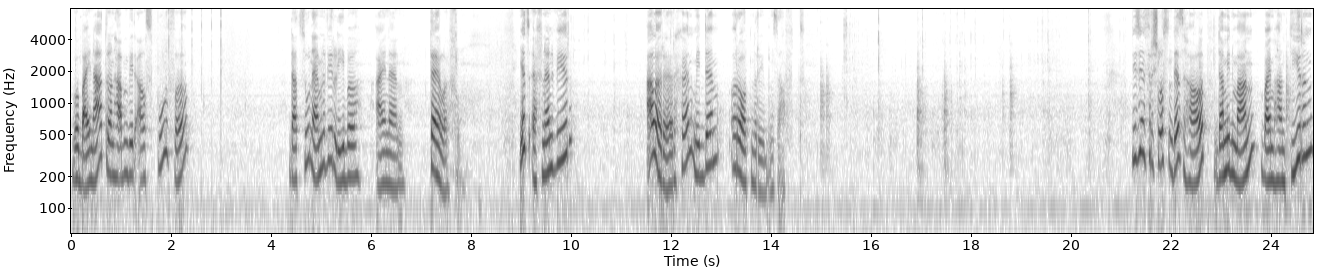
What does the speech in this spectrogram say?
Wobei Natron haben wir als Pulver. Dazu nehmen wir lieber einen Teelöffel. Jetzt öffnen wir alle Röhrchen mit dem roten Rübensaft. Die sind verschlossen deshalb, damit man beim Hantieren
